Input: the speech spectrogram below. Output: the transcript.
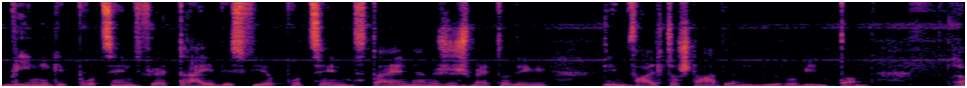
wenige Prozent, vielleicht drei bis vier Prozent der einheimischen Schmetterlinge, die im Falterstadium überwintern. Äh,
